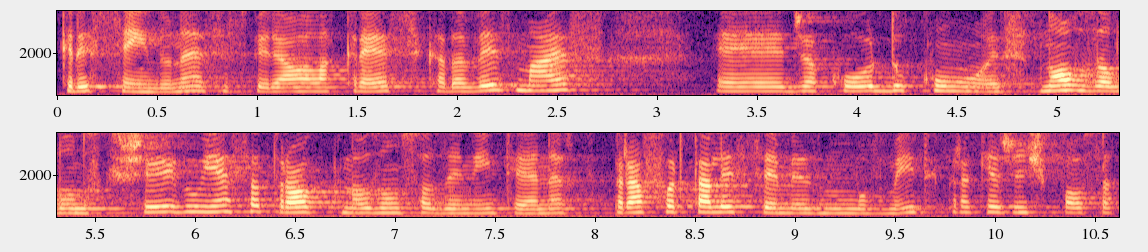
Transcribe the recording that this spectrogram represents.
crescendo, né? Essa espiral ela cresce cada vez mais é, de acordo com esses novos alunos que chegam e essa troca que nós vamos fazendo interna para fortalecer mesmo o movimento e para que a gente possa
